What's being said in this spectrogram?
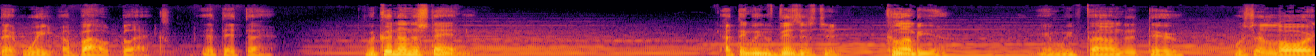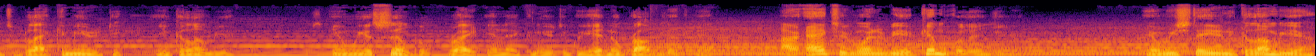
that way about blacks at that time. We couldn't understand it. I think we visited Columbia and we found that there was a large black community in Columbia and we assembled right in that community. We had no problems after that. I actually wanted to be a chemical engineer, and we stayed in Columbia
